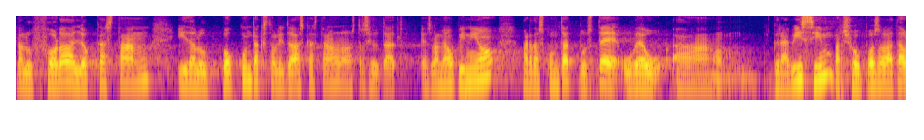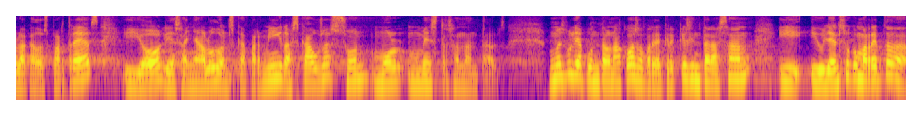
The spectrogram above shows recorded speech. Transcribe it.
de lo fora del lloc que estan i de lo poc contextualitzades que estan a la nostra ciutat. És la meva opinió, per descomptat vostè ho veu eh, gravíssim, per això ho posa a la taula cada dos per tres, i jo li assenyalo doncs, que per mi les causes són molt més transcendentals. Només volia apuntar una cosa, perquè crec que és interessant i, i ho llenço com a repte de,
